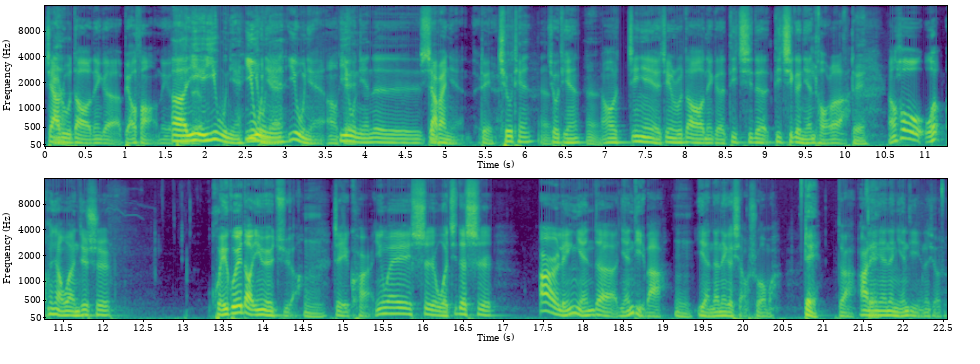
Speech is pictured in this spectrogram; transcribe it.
加入到那个表坊那个呃团队一一五年五一五年一五年啊一五年的下半年对秋天嗯。秋天，嗯。然后今年也进入到那个第七的第七个年头了啦。对。然后我很想问，就是回归到音乐剧啊嗯。这一块儿，因为是我记得是二零年的年底吧嗯演的那个小说嘛，对对吧？二零年的年底演的小说，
